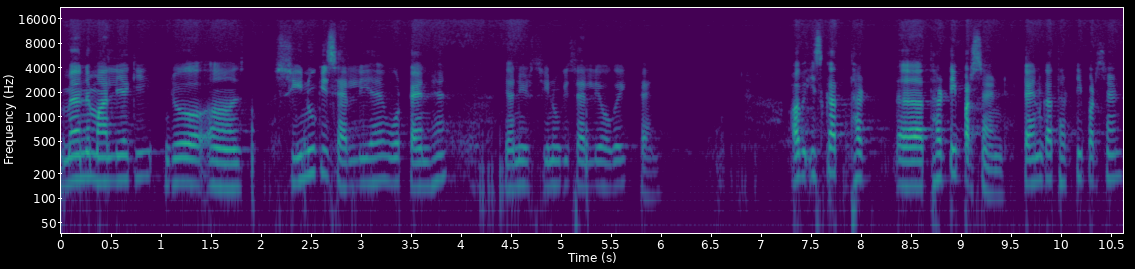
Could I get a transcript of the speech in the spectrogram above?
मैंने मान लिया कि जो सीनू की सैलरी है, वो टेन है। यानी सीनू की सैलरी हो गई टेन अब इसका थर्टी परसेंट टेन का थर्टी परसेंट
